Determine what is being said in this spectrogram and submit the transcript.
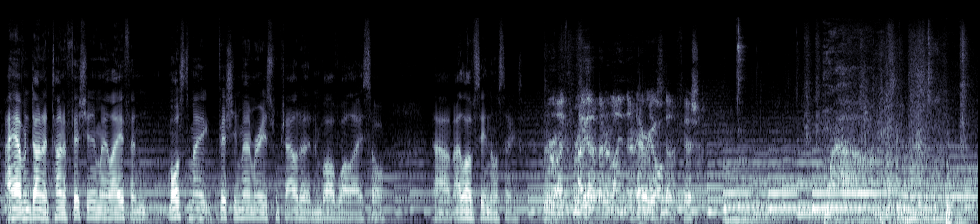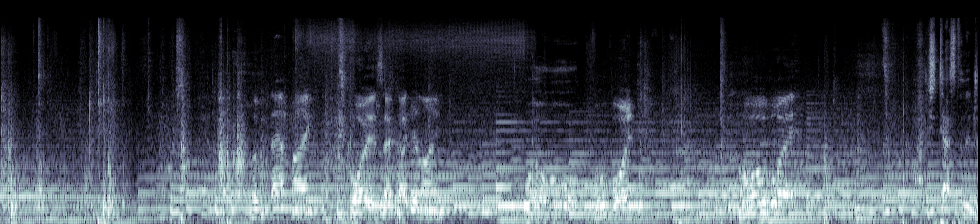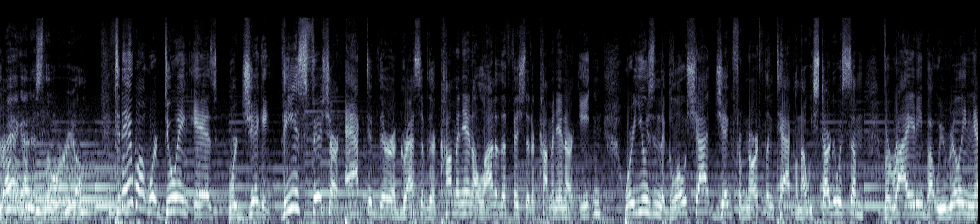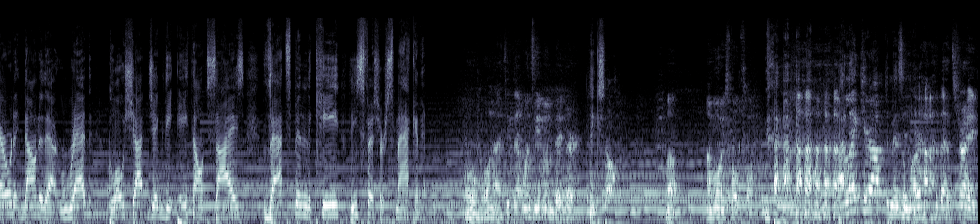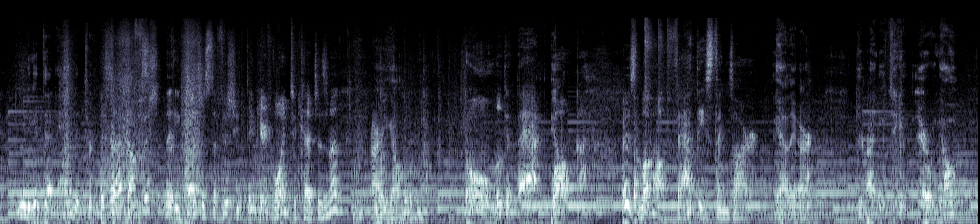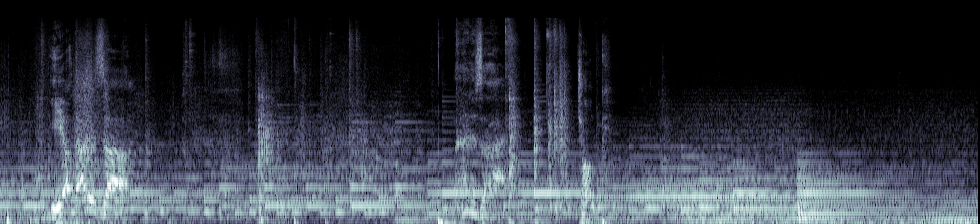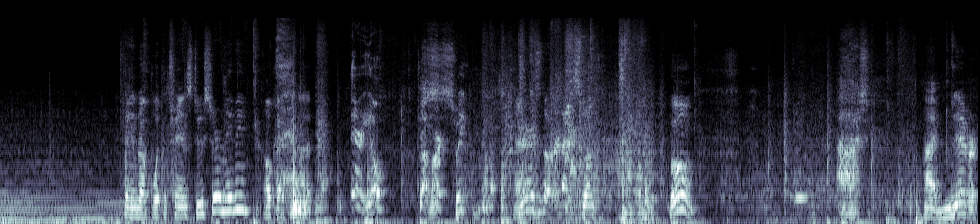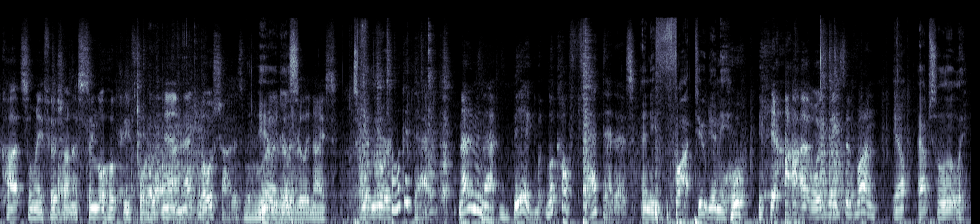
I haven't done a ton of fishing in my life, and most of my fishing memories from childhood involve walleye. So um, I love seeing those things. I got a better line there. There we Mike's go. got a fish. Look at that, Mike. Boy, has that got your line. Whoa. Oh boy. Oh boy. He's testing the drag on this little reel. Today what we're doing is we're jigging. These fish are active, they're aggressive, they're coming in. A lot of the fish that are coming in are eaten. We're using the glow shot jig from Northland Tackle. Now we started with some variety, but we really narrowed it down to that red glow shot jig, the eighth ounce size. That's been the key. These fish are smacking it. Oh boy, I think that one's even bigger. Think so? Well, I'm always hopeful. I like your optimism, Mark. Yeah, that's right. You need to get that head to turn. It's not the fish that you catch, it's the fish you think you're going to catch, isn't it? There you go. Boom, look at that. Oh, God. I just love how fat these things are. Yeah, they are. Here, I can take it. There we go. Yep, that is, uh... That is a chunk. Bring it up with the transducer, maybe? Okay, got it. There you go. Good job, Mark. Sweet. There's another nice one. Boom. Gosh, I've never caught so many fish on a single hook before, but man, that glow shot is really, Yeah, it really, really nice. It's a good lure. Oh, look at that. Not even that big, but look how fat that is. And he fought too, didn't he? Ooh, yeah, it always makes it fun. Yep, absolutely.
